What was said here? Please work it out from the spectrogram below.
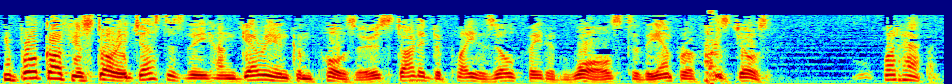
You broke off your story just as the Hungarian composer started to play his ill-fated waltz to the Emperor Franz Joseph. What happened?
